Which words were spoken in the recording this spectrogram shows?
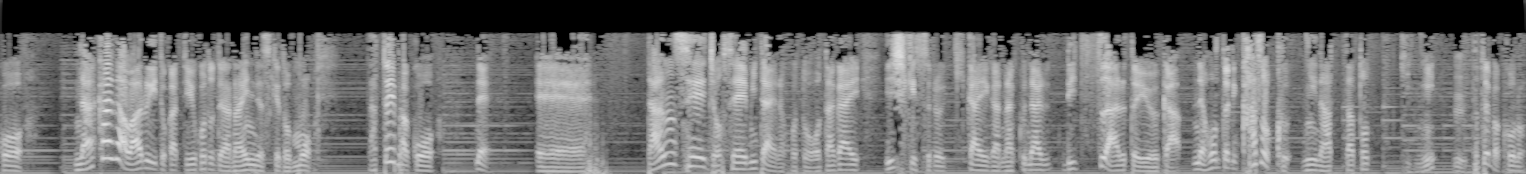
こう、仲が悪いとかっていうことではないんですけども、例えばこう、ね、えー、男性、女性みたいなことをお互い意識する機会がなくなりつつあるというか、ね、本当に家族になった時に、うん、例えばこの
